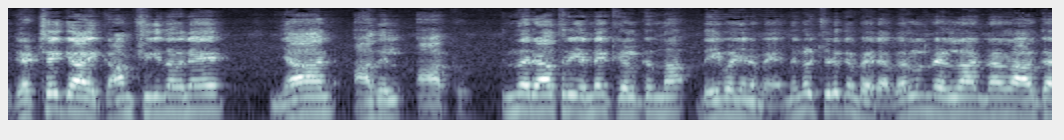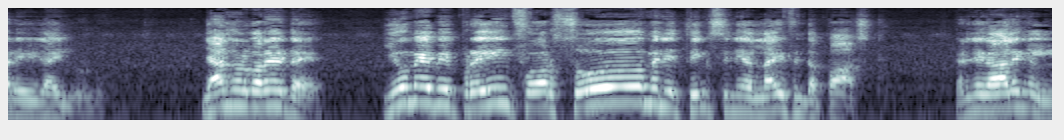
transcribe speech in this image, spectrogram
രക്ഷയ്ക്കായി കാക്ഷിക്കുന്നവനെ ഞാൻ അതിൽ ആക്കും. ഇന്ന് രാത്രി എന്നെ കേൾക്കുന്ന ദൈവജനമേ നിങ്ങൾ ചുരുക്കം പേരാ വിരലിന്റെ എല്ലാ ആൾക്കാരെ ഈ ലൈനിലുള്ളൂ ഞാൻ നിങ്ങൾ പറയട്ടെ you may be praying for so many things in your life in the past കഴിഞ്ഞ കാലങ്ങളിൽ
